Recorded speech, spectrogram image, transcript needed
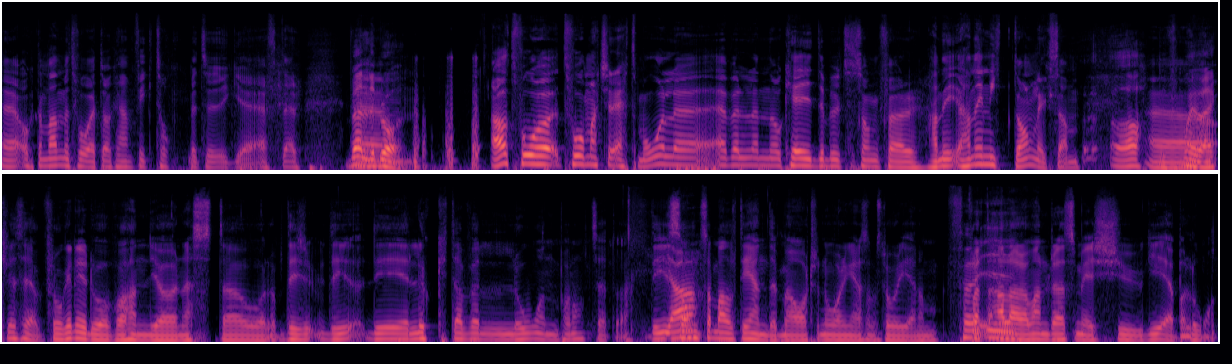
eh, och de vann med 2-1 och han fick toppbetyg eh, efter. Väldigt bra. Ehm, Ja, två, två matcher, ett mål eh, är väl en okej debutsäsong för, han är, han är 19 liksom. Ja, det får man ju Eh, verkligen säga. Frågan är då vad han gör nästa år. Det, det, det luktar väl lån på något sätt va? Det är Ja. sånt som alltid händer med 18-åringar som slår igenom. För, För att i- alla de andra som är 20 är bara lån.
